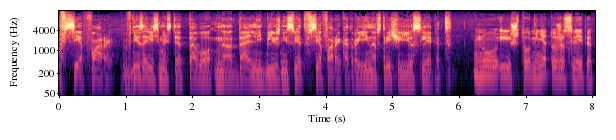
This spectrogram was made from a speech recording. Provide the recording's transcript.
все фары, вне зависимости от того, на дальний, ближний свет, все фары, которые ей навстречу, ее слепят. Ну и что, меня тоже слепят.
